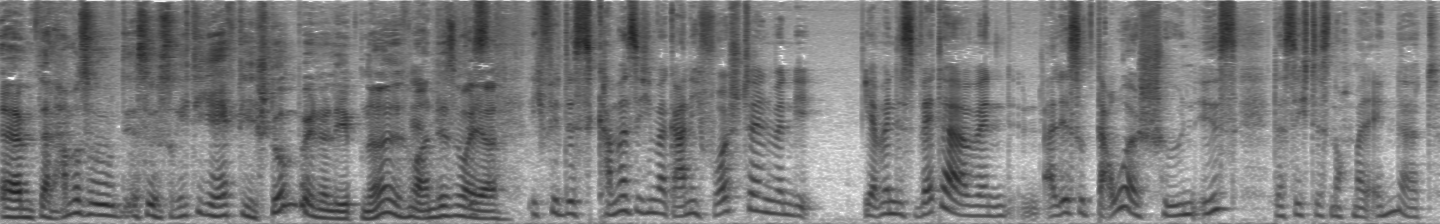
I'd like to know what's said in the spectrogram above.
ähm, dann haben wir so, so, so richtige heftige Sturmböen erlebt, ne? Das, war, das war das, ja. Ich finde, das kann man sich immer gar nicht vorstellen, wenn die, ja, wenn das Wetter, wenn alles so dauerschön ist, dass sich das nochmal ändert.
